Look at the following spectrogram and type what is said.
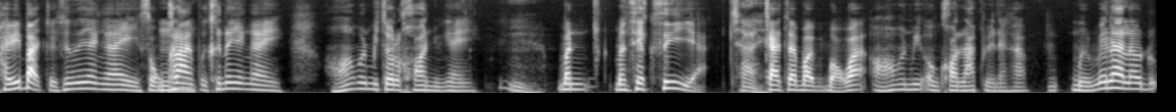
ภัยพิบัติเกิดขึ้นได้ยังไง สงครามเกิดขึ้นได้ยังไง อ๋อ มันมีตัวละครอยู่ไงอืมมันมันเซ็กซี่อะใช่การจะบอกบอกว่า อ๋อ มันมีองค์กรลับอยู่นะครับ เหมือนเวลาเราดู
